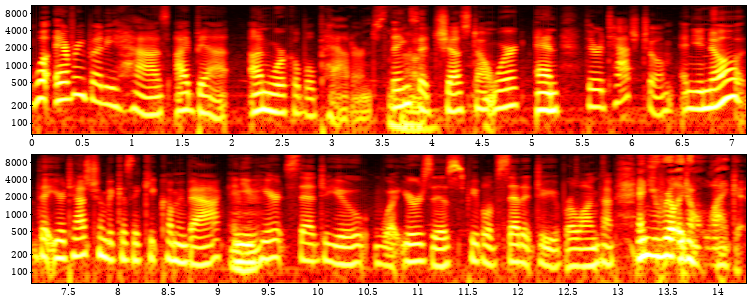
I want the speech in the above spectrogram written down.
Well, everybody has, I bet, unworkable patterns, things Uh-huh. that just don't work, and they're attached to them. And you know that you're attached to them because they keep coming back, and Mm-hmm. you hear it said to you what yours is. People have said it to you for a long time, and you really don't like it.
